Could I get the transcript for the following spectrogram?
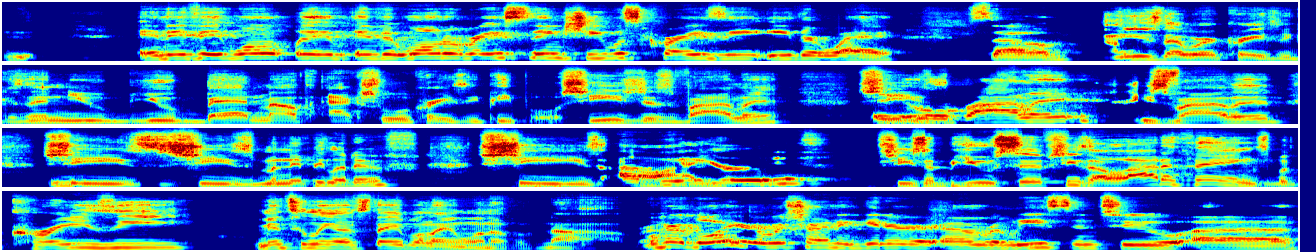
And if it won't, if, it won't erase things, she was crazy either way. So don't use that word crazy because then you you badmouth actual crazy people. She's just violent. she's violent, she's violent. Mm. She's she's manipulative. She's a liar. abusive. She's abusive. She's a lot of things, but crazy, mentally unstable ain't one of them. Nah, bro. Her lawyer was trying to get her um, released into uh,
